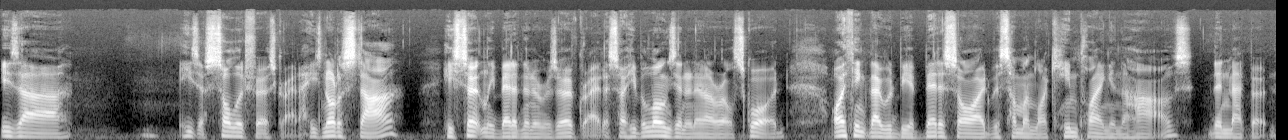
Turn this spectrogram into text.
is a he's a solid first grader. He's not a star. He's certainly better than a reserve grader, so he belongs in an NRL squad. I think they would be a better side with someone like him playing in the halves than Matt Burton.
